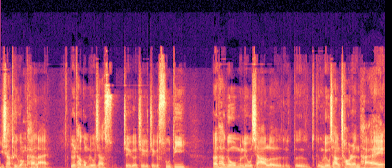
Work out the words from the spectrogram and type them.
一下推广开来。比如他给我们留下这个这个这个苏堤。然后他给我们留下了，呃，留下了超人台，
